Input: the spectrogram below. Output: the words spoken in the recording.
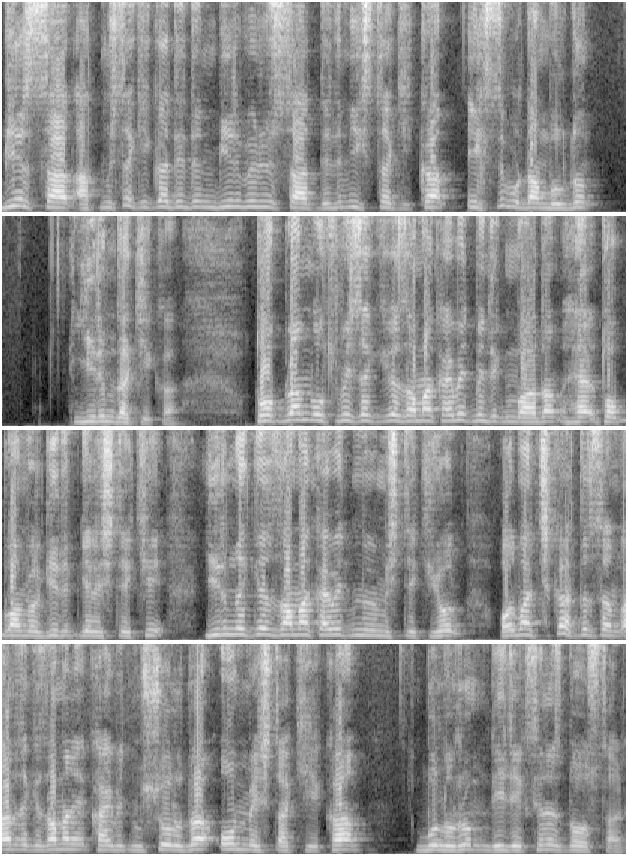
1 saat 60 dakika dedim. 1 bölü 100 saat dedim. X dakika. X'i buradan buldum. 20 dakika. Toplamda 35 dakika zaman kaybetmedik mi bu adam? Her, toplam yol gidip gelişteki 20 dakika zaman kaybetmemişteki yol. O zaman çıkartırsam aradaki zaman kaybetmiş yolu da 15 dakika bulurum diyeceksiniz dostlar.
